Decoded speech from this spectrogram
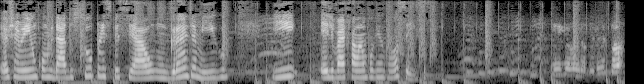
Eu chamei um convidado super especial, um grande amigo, e ele vai falar um pouquinho com vocês. E aí, galera, beleza?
